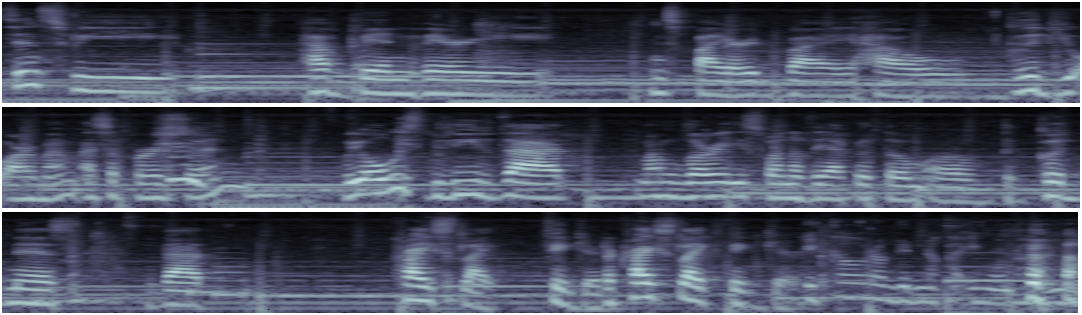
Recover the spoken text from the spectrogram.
Since we have been very inspired by how good you are, ma'am, as a person, we always believe that Ma'am glory is one of the epitome of the goodness, that Christ-like figure, the Christ-like figure. ikaw ra gid nakaingon hana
